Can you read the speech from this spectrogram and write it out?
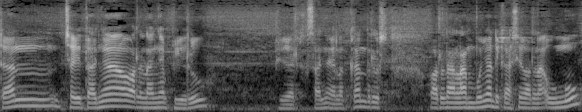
dan jahitannya warnanya biru. Biar kesannya elegan terus warna lampunya dikasih warna ungu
